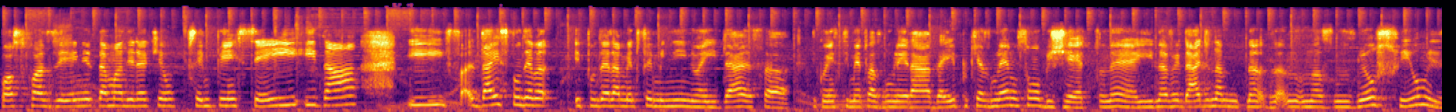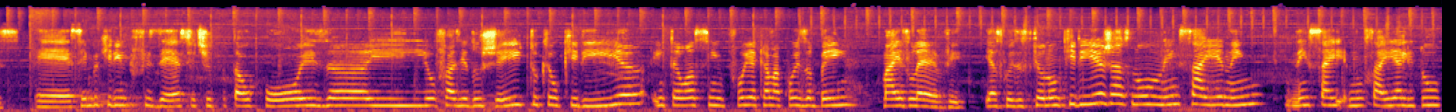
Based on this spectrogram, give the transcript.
posso fazer da maneira que eu sempre pensei e dar, e dar responder empoderamento feminino aí, dar essa, esse conhecimento às mulheradas aí, porque as mulheres não são objeto, né? E na verdade, na, na, nas, nos meus filmes, é, sempre queriam que fizesse tipo tal coisa e eu fazia do jeito que eu queria. Então, assim, foi aquela coisa bem mais leve. E as coisas que eu não queria já não nem saía, nem, nem saía, não saía ali do,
